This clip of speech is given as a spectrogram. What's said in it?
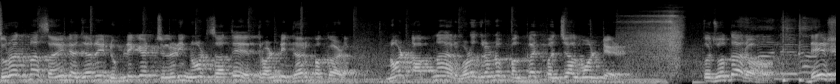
સુરતમાં સાહીઠ હજારની ડુપ્લિકેટ ચલણી નોટ સાથે ત્રણની ધરપકડ. નોટ આપનાર વડોદરાનો પંકજ પંચાલ વોન્ટેડ તો જોતા રહો. દેશ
